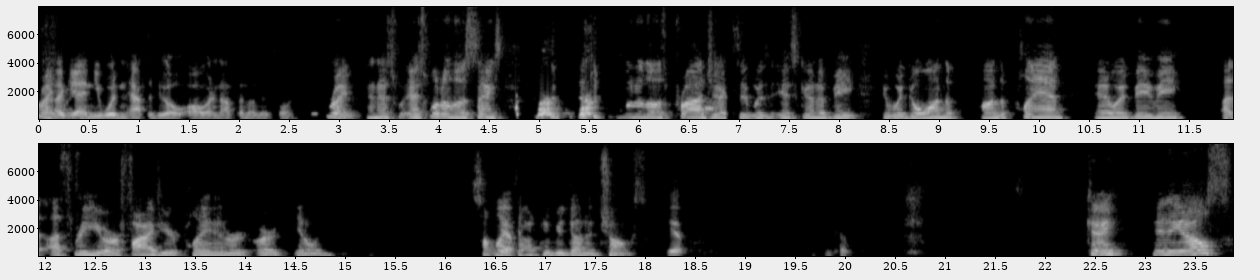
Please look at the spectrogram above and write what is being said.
Right. again, you wouldn't have to do all or nothing on this one. Right, and it's, it's one of those things, this would be one of those projects, it was, it's gonna be, it would go on the, on the plan, and it would be a, a three-year or five-year plan, or, or, you know, something like Yep. that could be done in chunks. Yep. Okay. Okay, anything else?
